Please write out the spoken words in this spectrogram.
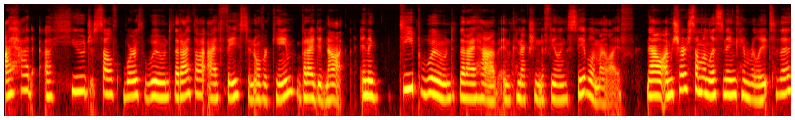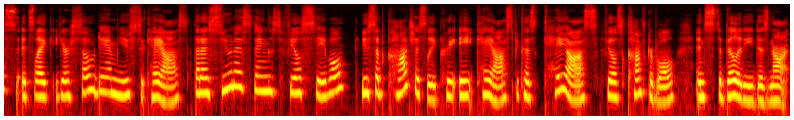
I had a huge self worth wound that I thought I faced and overcame, but I did not. And a deep wound that I have in connection to feeling stable in my life. Now, I'm sure someone listening can relate to this. It's like you're so damn used to chaos that as soon as things feel stable, you subconsciously create chaos because chaos feels comfortable and stability does not.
